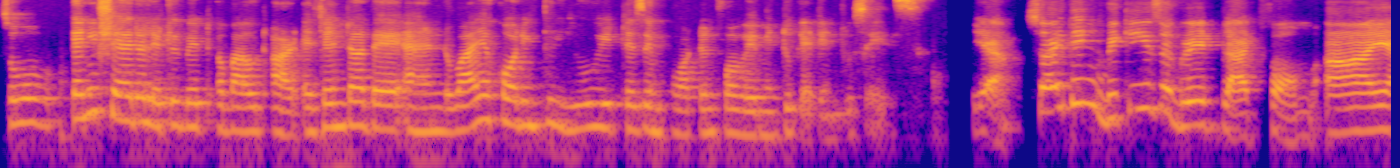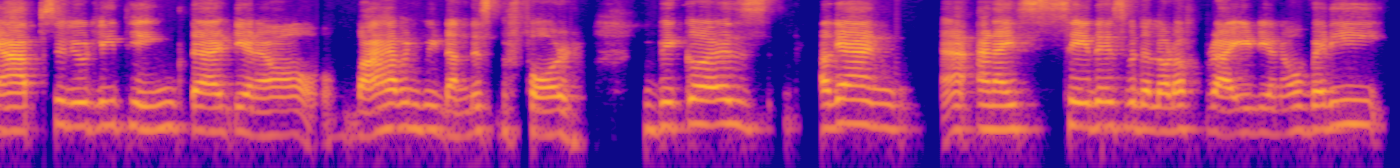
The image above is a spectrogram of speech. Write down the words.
So can you share a little bit about our agenda there and why, according to you, it is important for women to get into sales? Yeah. So I think WICCI is a great platform. I absolutely think that, you know, why haven't we done this before? Because again, and I say this with a lot of pride, you know, very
